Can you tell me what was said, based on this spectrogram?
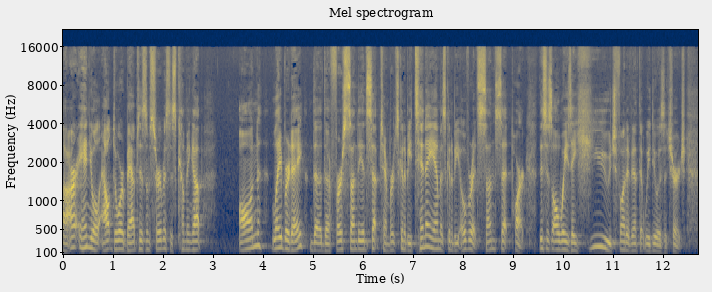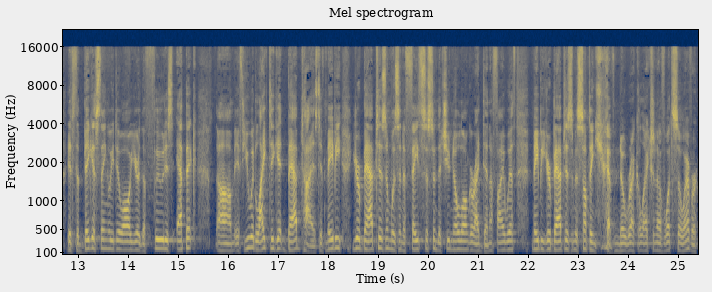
our annual outdoor baptism service is coming up on Labor Day, the, the first Sunday in September. It's going to be 10 a.m. It's going to be over at Sunset Park. This is always a huge fun event that we do as a church. It's the biggest thing we do all year. The food is epic. Um, if you would like to get baptized, if maybe your baptism was in a faith system that you no longer identify with, maybe your baptism is something you have no recollection of whatsoever,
